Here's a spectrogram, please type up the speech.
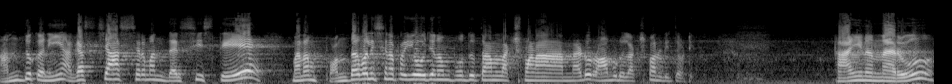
అందుకని అగస్త్యాశ్రమం దర్శిస్తే మనం పొందవలసిన ప్రయోజనం పొందుతాను లక్ష్మణ అన్నాడు రాముడు లక్ష్మణుడితోటి. ఆయన అన్నారు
